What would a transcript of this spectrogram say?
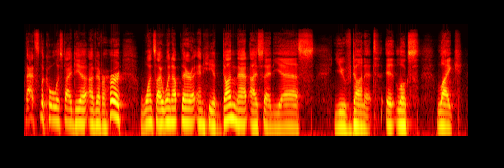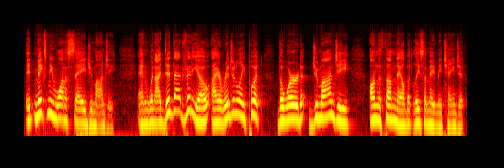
that's the coolest idea I've ever heard. Once I went up there and he had done that, I said, yes, you've done it. It looks like it makes me want to say Jumanji. And when I did that video, I originally put the word Jumanji on the thumbnail, but Lisa made me change it.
